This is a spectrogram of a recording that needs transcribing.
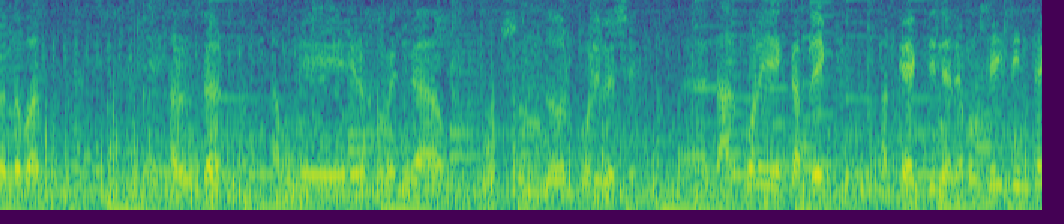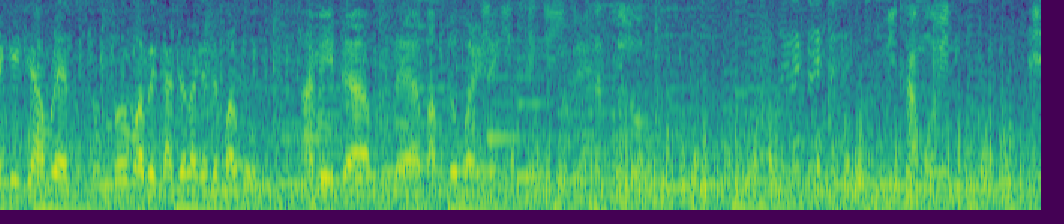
ধন্যবাদ। হারুন স্যার আপনি এরকম একটা সুন্দর পরিবেশে তারপরে একটা ব্রেক একদিনের এবং সেই দিনটাকেই যে আমরা এত সুন্দরভাবে কাজে লাগাতে পারব আমি এটা ভাবতেও পারি না থেকেই ইচ্ছা ছিল মিঠামইন এই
